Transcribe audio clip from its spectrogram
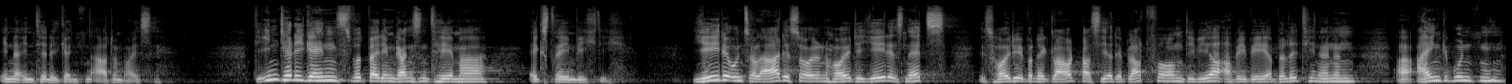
in einer intelligenten Art und Weise. Die Intelligenz wird bei dem ganzen Thema extrem wichtig. Jede unserer Ladesäulen heute, jedes Netz ist heute über eine cloud-basierte Plattform, die wir ABB Ability nennen, äh, eingebunden.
